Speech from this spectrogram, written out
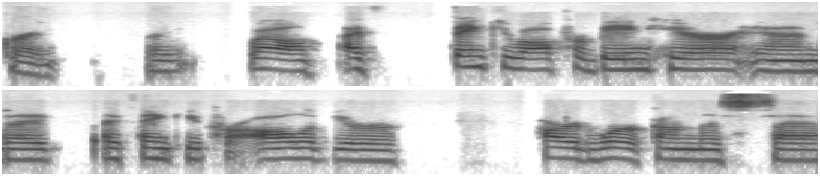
Great, great. Well, I thank you all for being here, and I, I thank you for all of your hard work on this uh,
